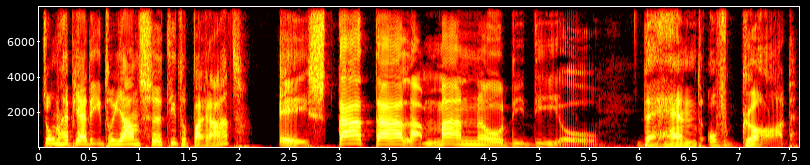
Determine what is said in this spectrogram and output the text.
John, heb jij de Italiaanse titel paraat? E stata la mano di Dio. The Hand of God.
